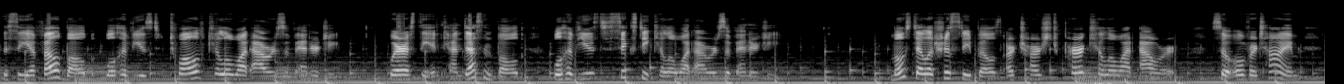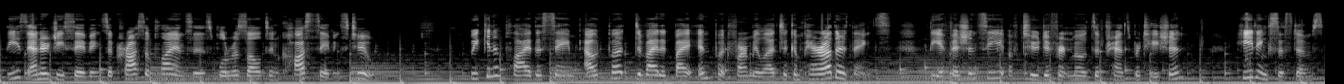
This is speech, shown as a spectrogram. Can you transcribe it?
the CFL bulb will have used 12 kilowatt hours of energy, whereas the incandescent bulb will have used 60 kilowatt hours of energy. Most electricity bills are charged per kilowatt hour, so over time, these energy savings across appliances will result in cost savings too. We can apply the same output divided by input formula to compare other things, the efficiency of two different modes of transportation, heating systems,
